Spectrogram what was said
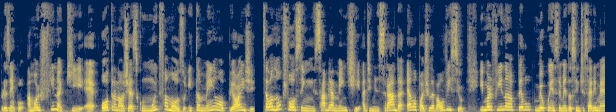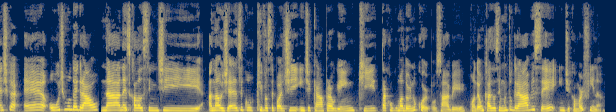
Por exemplo, a morfina, que é outro analgésico muito famoso e também é um opioide, se ela não fosse sabiamente administrada, ela pode levar ao vício. E morfina, pelo meu conhecimento assim de série médica, é o último degrau na, na escala assim de analgésico que você pode indicar para alguém que tá com alguma dor no corpo, sabe? Quando é um caso assim muito grave, você indica morfina.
